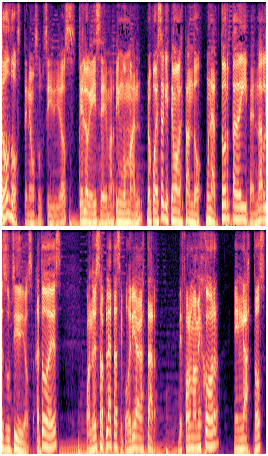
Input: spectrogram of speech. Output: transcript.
todos tenemos subsidios, que es lo que dice Martín Guzmán, no puede ser que estemos gastando una torta de guita en darle subsidios a todos, cuando esa plata se podría gastar de forma mejor en gastos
